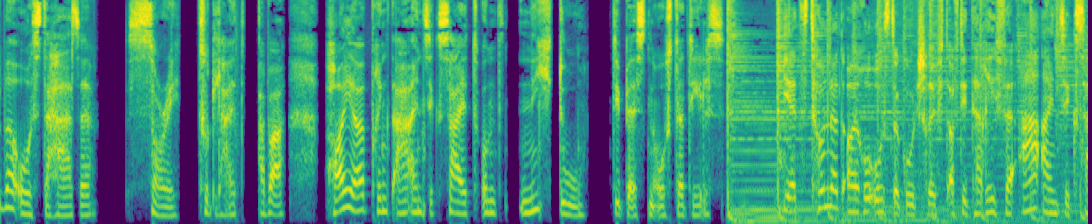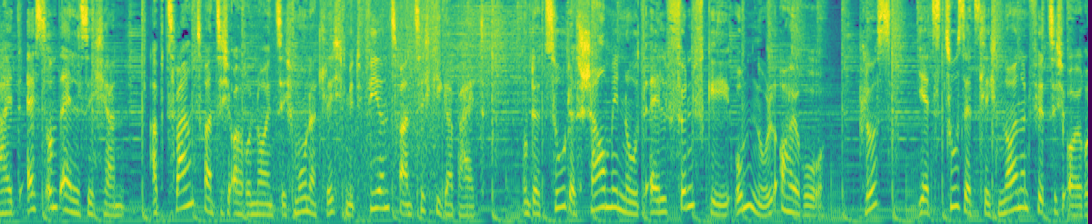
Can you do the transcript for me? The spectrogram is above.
Lieber Osterhase, sorry, tut leid, aber heuer bringt A1 Excite und nicht du die besten Osterdeals. Jetzt 100 Euro Ostergutschrift auf die Tarife A1 Excite S und L sichern. Ab 22,90 Euro monatlich mit 24 GB. Und dazu das Xiaomi Note L 5G um 0 Euro. Plus jetzt zusätzlich 49,90 Euro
